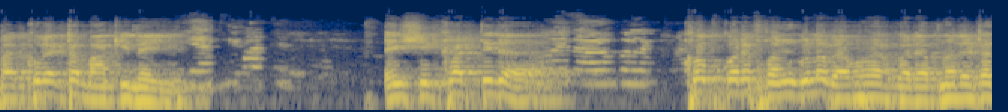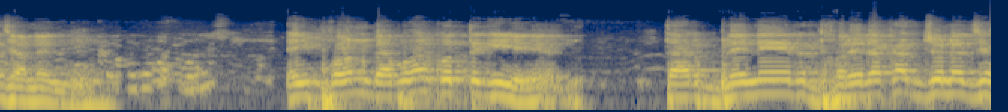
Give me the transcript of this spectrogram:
বা খুব একটা বাকি নেই। এই শিক্ষার্থীরা খুব করে ফোনগুলো ব্যবহার করে, আপনারা এটা জানেন। এই ফোন ব্যবহার করতে গিয়ে তার ব্রেনের ধরে রাখার জন্য যে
